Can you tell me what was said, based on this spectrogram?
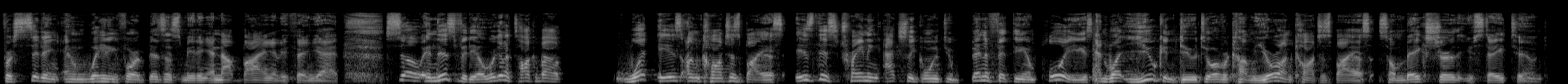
for sitting and waiting for a business meeting and not buying anything yet. So in this video, we're gonna talk about what is unconscious bias? Is this training actually going to benefit the employees and what you can do to overcome your unconscious bias, so make sure that you stay tuned.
